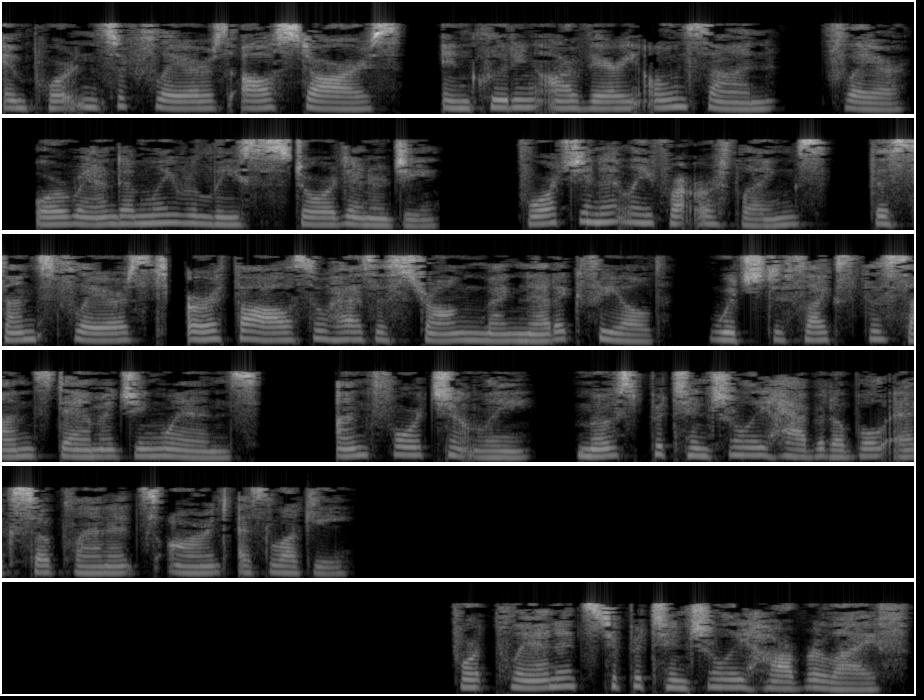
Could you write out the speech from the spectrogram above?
Importance of flares All stars, including our very own Sun, flare, or randomly release stored energy. Fortunately for Earthlings, the Sun's flares Earth also has a strong magnetic field, which deflects the Sun's damaging winds. Unfortunately, most potentially habitable exoplanets aren't as lucky. For planets to potentially harbor life,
